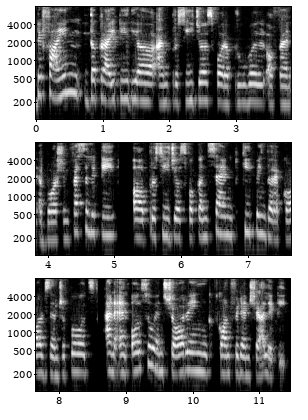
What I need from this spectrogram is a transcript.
define the criteria and procedures for approval of an abortion facility, uh, procedures for consent, keeping the records and reports, and, and also ensuring confidentiality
